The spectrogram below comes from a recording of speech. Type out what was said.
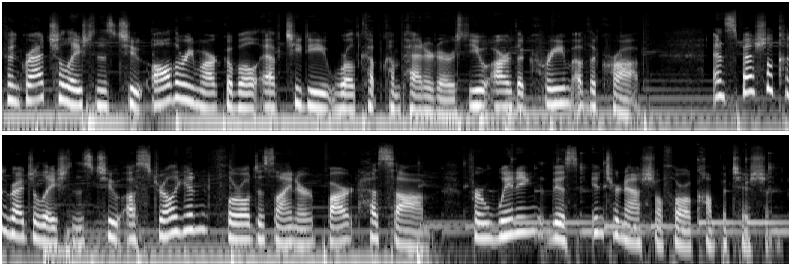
Congratulations to all the remarkable FTD World Cup competitors. You are the cream of the crop. And special congratulations to Australian floral designer Bart Hassam for winning this international floral competition.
